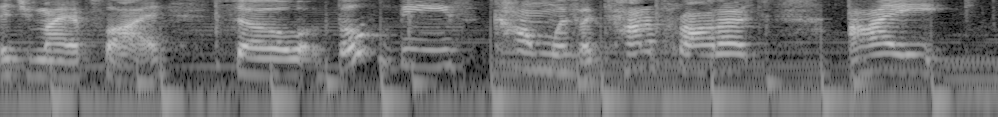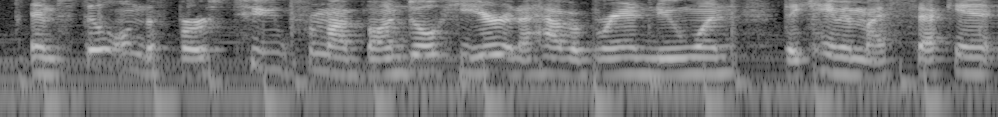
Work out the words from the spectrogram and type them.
that you might apply. So both of these come with a ton of product. I am still on the first tube for my bundle here and I have a brand new one that came in my second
